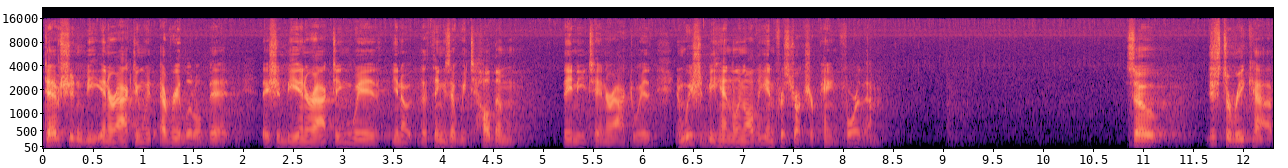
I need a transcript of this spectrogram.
devs shouldn't be interacting with every little bit. They should be interacting with, you know, the things that we tell them they need to interact with, and we should be handling all the infrastructure pain for them. So just to recap,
